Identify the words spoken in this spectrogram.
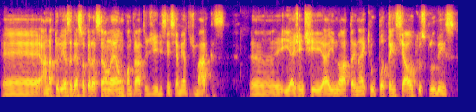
É, a natureza dessa operação é um contrato de licenciamento de marcas, uh, e a gente aí nota, né, que o potencial que os clubes,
